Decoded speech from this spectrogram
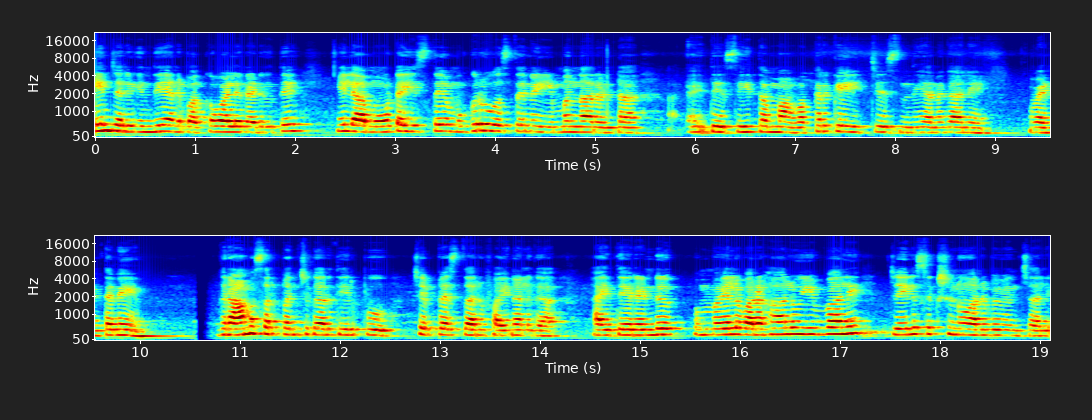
ఏం జరిగింది అని పక్క వాళ్ళని అడిగితే ఇలా మూట ఇస్తే ముగ్గురు వస్తేనే ఇమ్మన్నారంట అయితే సీతమ్మ ఒక్కరికే ఇచ్చేసింది అనగానే వెంటనే గ్రామ సర్పంచ్ గారు తీర్పు చెప్పేస్తారు ఫైనల్గా. అయితే రెండు వేల వరహాలు ఇవ్వాలి జైలు శిక్షను అనుభవించాలి.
